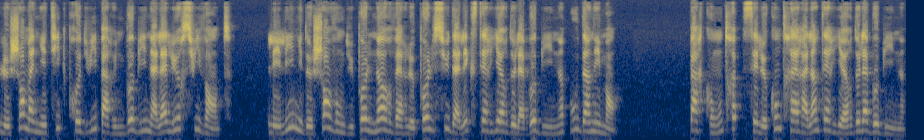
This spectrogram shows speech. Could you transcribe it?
le champ magnétique produit par une bobine à l'allure suivante. Les lignes de champ vont du pôle nord vers le pôle sud à l'extérieur de la bobine ou d'un aimant. Par contre, c'est le contraire à l'intérieur de la bobine.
